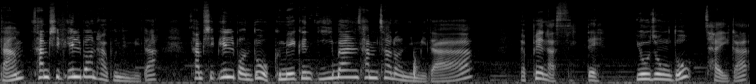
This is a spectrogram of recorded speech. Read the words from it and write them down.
다음 31번 화분입니다. 31번도 금액은 23,000원입니다. 옆에 놨을 때 요 정도 차이가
